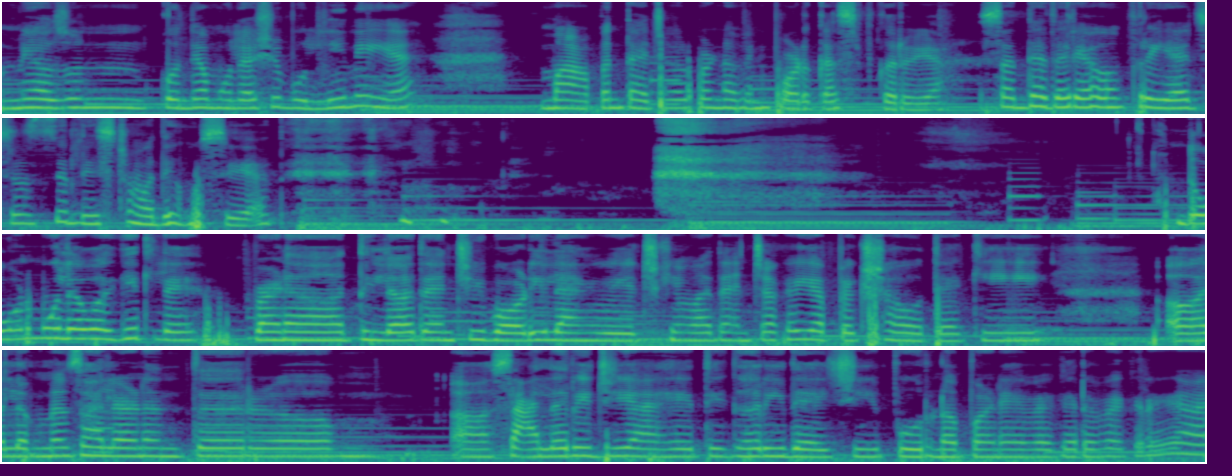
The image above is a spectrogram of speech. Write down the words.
मी अजून कोणत्या मुलाशी बोलली नाही आहे मग आपण त्याच्यावर पण नवीन पॉडकास्ट करूया. सध्या तरी आपण प्रियाच्याच लिस्टमध्ये घुसूयात. दोन मुलं बघितले पण तिला त्यांची बॉडी लँग्वेज किंवा त्यांच्या काही अपेक्षा होत्या की लग्न झाल्यानंतर सॅलरी जी आहे ती घरी द्यायची पूर्णपणे वगैरे वगैरे या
